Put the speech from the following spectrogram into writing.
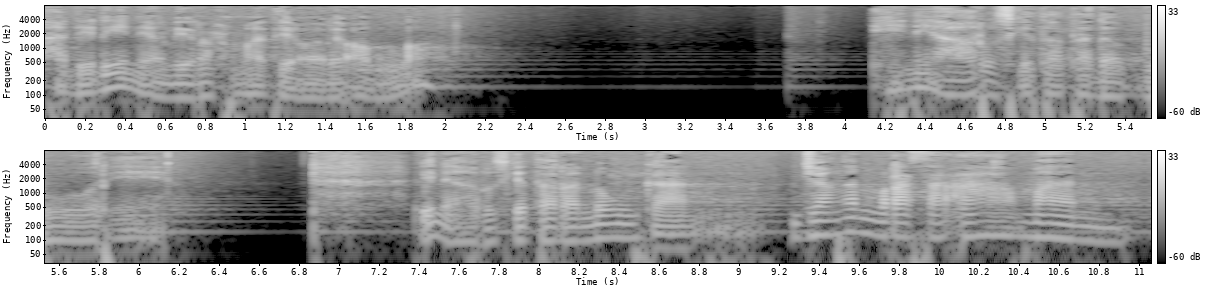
hadirin yang dirahmati oleh Allah, ini harus kita tadaburi. Ini harus kita renungkan. Jangan merasa aman.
